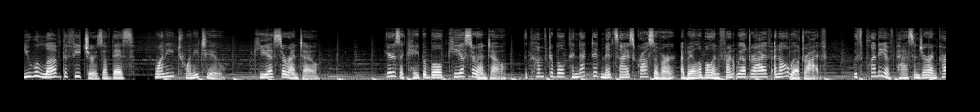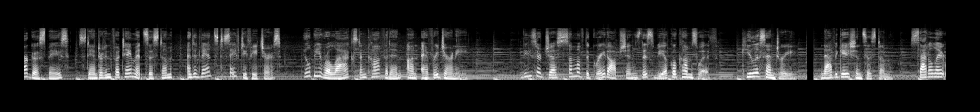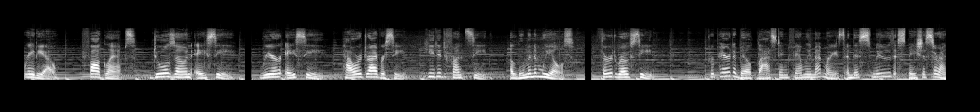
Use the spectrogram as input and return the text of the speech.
You will love the features of this 2022 Kia Sorento. Here's a capable Kia Sorento, the comfortable connected midsize crossover available in front-wheel drive and all-wheel drive. With plenty of passenger and cargo space, standard infotainment system, and advanced safety features, you'll be relaxed and confident on every journey. These are just some of the great options this vehicle comes with. Keyless entry, navigation system, satellite radio, fog lamps, dual zone AC, rear AC, power driver seat, heated front seat, aluminum wheels, third row seat. Prepare to build lasting family memories in this smooth, spacious Sorento.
